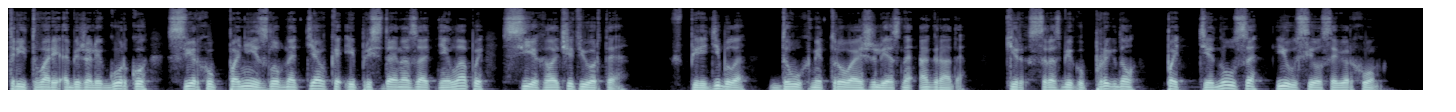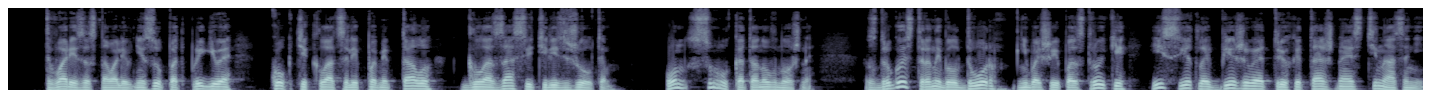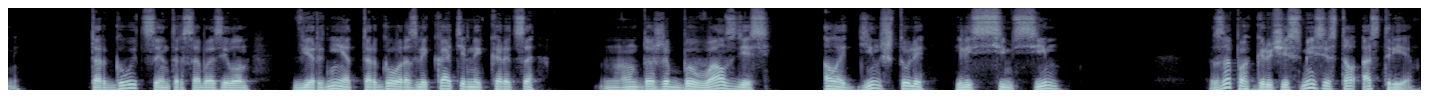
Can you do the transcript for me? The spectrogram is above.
Три твари обижали горку, сверху по ней злобно тявка и, приседая на задние лапы, съехала четвертая. Впереди была двухметровая железная ограда. Кир с разбегу прыгнул, подтянулся и уселся верхом. Твари засновали внизу, подпрыгивая, когти клацали по металлу, глаза светились желтым. Он сунул катану в ножны. С другой стороны был двор, небольшие постройки и светло-бежевая трехэтажная стена за ними. Торговый центр, сообразил он. Вернее, торгово-развлекательный, кажется, он даже бывал здесь. Аладдин, что ли? Или Сим-Сим? Запах горючей смеси стал острее.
